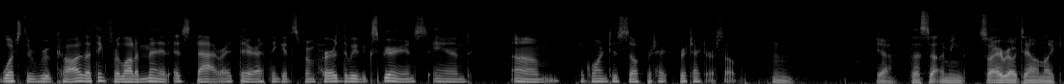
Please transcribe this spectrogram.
what's the root cause? I think for a lot of men, it, it's that right there. I think it's from hurt that we've experienced, and um, like wanting to self protect protect ourselves. Hmm. Yeah, that's. I mean, so I wrote down like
